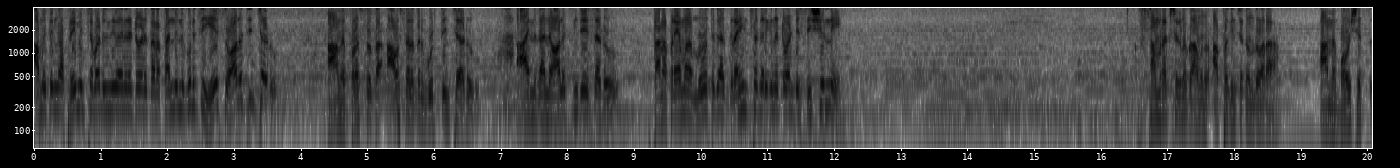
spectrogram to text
అమితంగా ప్రేమించబడింది అనేటువంటి తన తల్లిని గురించి యేసు ఆలోచించాడు. ఆమె ప్రస్తుత అవసరతను గుర్తించాడు. ఆయన దాన్ని ఆలోచన చేశాడు. తన ప్రేమను లోతుగా గ్రహించగలిగినటువంటి శిష్యుణ్ణి సంరక్షకునికి ఆమెను అప్పగించడం ద్వారా ఆమె భవిష్యత్తు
